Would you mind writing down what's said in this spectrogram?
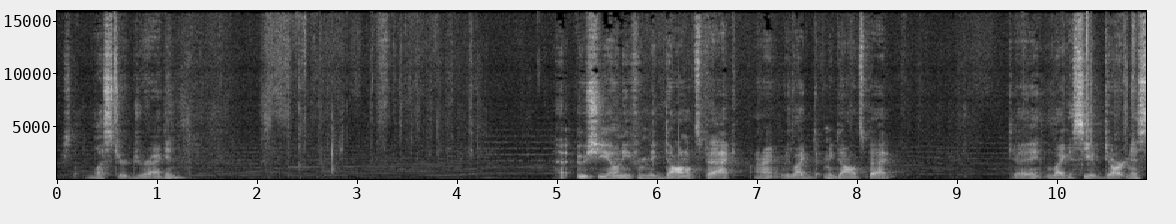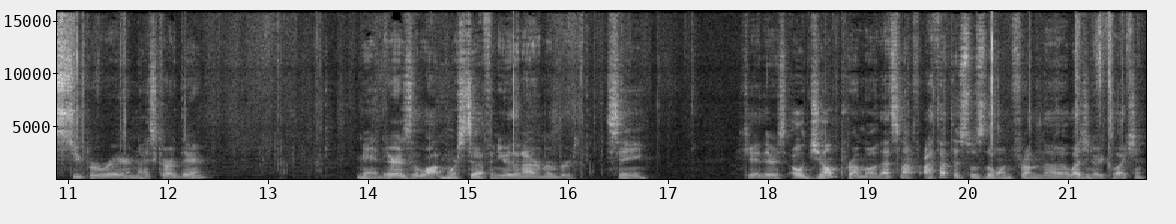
There's a Luster Dragon. Ushioni from McDonald's pack. Alright, we like McDonald's pack. Okay, Legacy of Darkness, super rare. Nice card there. Man, there is a lot more stuff in here than I remembered seeing. Okay, there's... Oh, Jump promo. That's not... I thought this was the one from the Legendary Collection.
